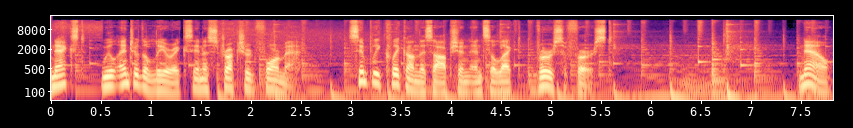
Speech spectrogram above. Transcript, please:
Next, we'll enter the lyrics in a structured format. Simply click on this option and select Verse first. Now,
